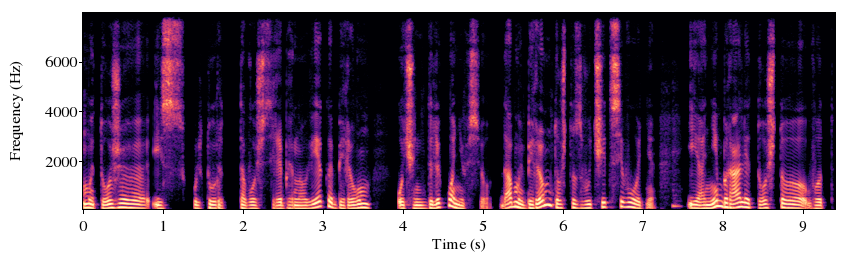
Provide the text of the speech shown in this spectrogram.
Мы тоже из культуры того же Серебряного века берем очень далеко не все, Да, мы берем то, что звучит сегодня. И они брали то, что вот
